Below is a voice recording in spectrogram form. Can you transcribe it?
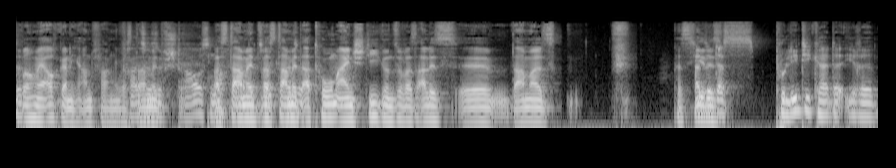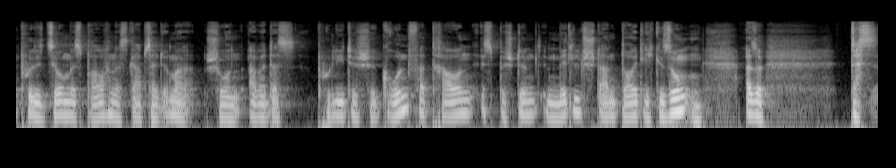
Also, brauchen wir auch gar nicht anfangen, was Franz damit, Strauß was damit, was damit also- Atomeinstieg und sowas alles äh, damals passiert Also, ist. dass Politiker da ihre Position missbrauchen, das gab es halt immer schon. Aber das politische Grundvertrauen ist bestimmt im Mittelstand deutlich gesunken. Also, das,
